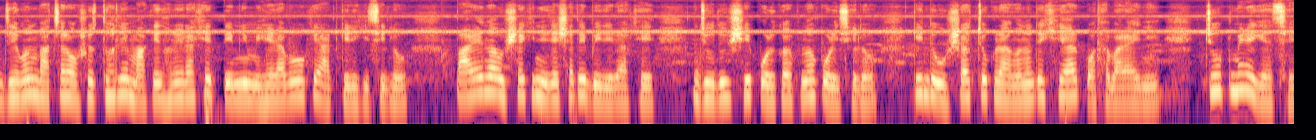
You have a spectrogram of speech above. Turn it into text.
যেমন বাচ্চারা অসুস্থ হলে মাকে ধরে রাখে, তেমনি মেহরাবও ওকে আটকে রেখেছিল। পারে না উষাকে নিজের সাথে বেঁধে রাখে। যদিও সে পরিকল্পনা করেছিল, কিন্তু উষার চোখ রাঙানো দেখে আর কথা বাড়ায়নি। চুপ মেরে গেছে।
